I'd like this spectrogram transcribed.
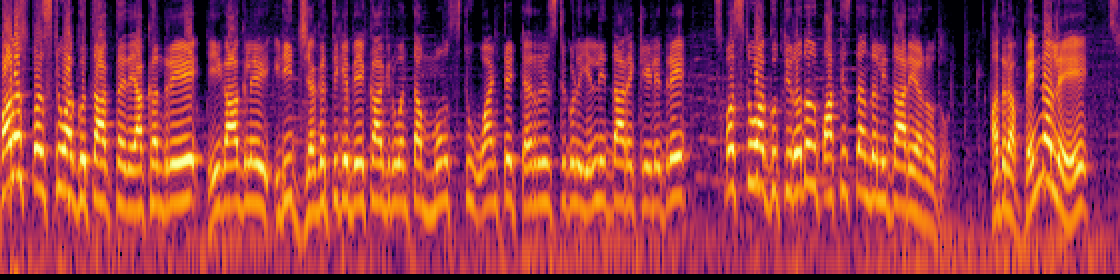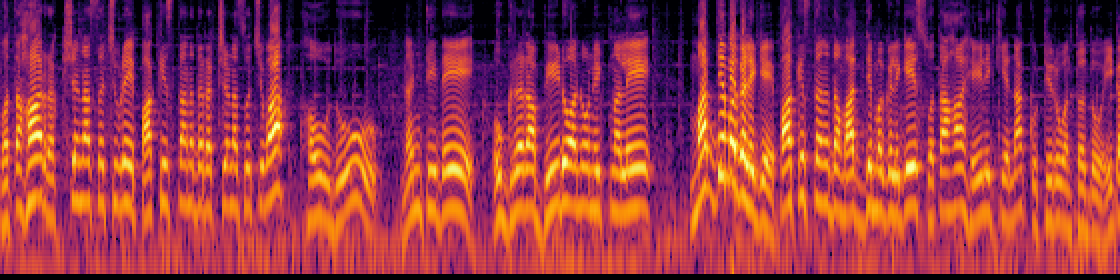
ಬಹಳ ಸ್ಪಷ್ಟವಾಗಿ ಗೊತ್ತಾಗ್ತಾ ಇದೆ, ಯಾಕಂದ್ರೆ ಈಗಾಗಲೇ ಇಡೀ ಜಗತ್ತಿಗೆ ಬೇಕಾಗಿರುವಂತ ಮೋಸ್ಟ್ ವಾಂಟೆಡ್ ಟೆರರಿಸ್ಟ್ಗಳು ಎಲ್ಲಿದ್ದಾರೆ ಕೇಳಿದ್ರೆ ಸ್ಪಷ್ಟವಾಗಿ ಗೊತ್ತಿರೋದು ಪಾಕಿಸ್ತಾನದಲ್ಲಿದ್ದಾರೆ ಅನ್ನೋದು. ಅದರ ಬೆನ್ನಲ್ಲೇ ಸ್ವತಃ ರಕ್ಷಣಾ ಸಚಿವರೇ, ಪಾಕಿಸ್ತಾನದ ರಕ್ಷಣಾ ಸಚಿವ, ಹೌದು, ನಂಟಿದೆ, ಉಗ್ರರ ಬೀಡು ಅನ್ನೋ ನಿಟ್ಟಿನಲ್ಲಿ ಮಾಧ್ಯಮಗಳಿಗೆ, ಪಾಕಿಸ್ತಾನದ ಮಾಧ್ಯಮಗಳಿಗೆ ಸ್ವತಃ ಹೇಳಿಕೆಯನ್ನ ಕೊಟ್ಟಿರುವಂತದ್ದು ಈಗ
